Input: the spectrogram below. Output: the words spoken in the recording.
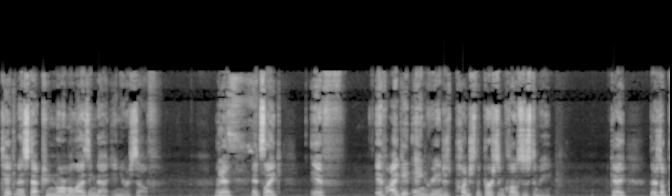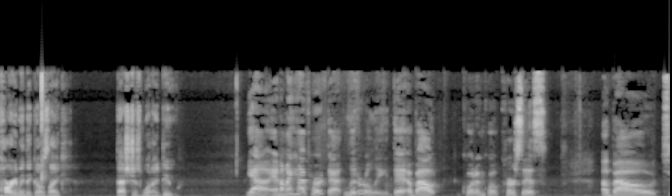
taken a step to normalizing that in yourself. Okay? Yes. It's like if if I get angry and just punch the person closest to me, okay? There's a part of me that goes like that's just what I do. Yeah, and I have heard that literally that about quote unquote curses, about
